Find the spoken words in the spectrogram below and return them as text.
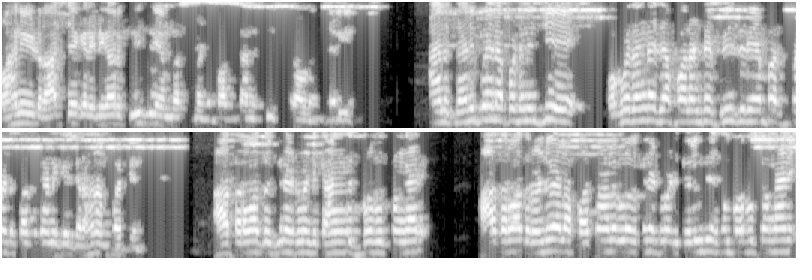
మహనీయుడు రాజశేఖర రెడ్డి గారు ఫీజు రియంబర్స్మెంట్ పథకాన్ని తీసుకురావడం జరిగింది. ఆయన చనిపోయినప్పటి నుంచి ఒక విధంగా చెప్పాలంటే ఫీజు రియంబర్స్మెంట్ పథకానికి గ్రహణం పట్టింది ఆ తర్వాత వచ్చినటువంటి కాంగ్రెస్ ప్రభుత్వం కానీ ఆ తర్వాత రెండు వేల పద్నాలుగులో వచ్చినటువంటి తెలుగుదేశం ప్రభుత్వం కానీ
